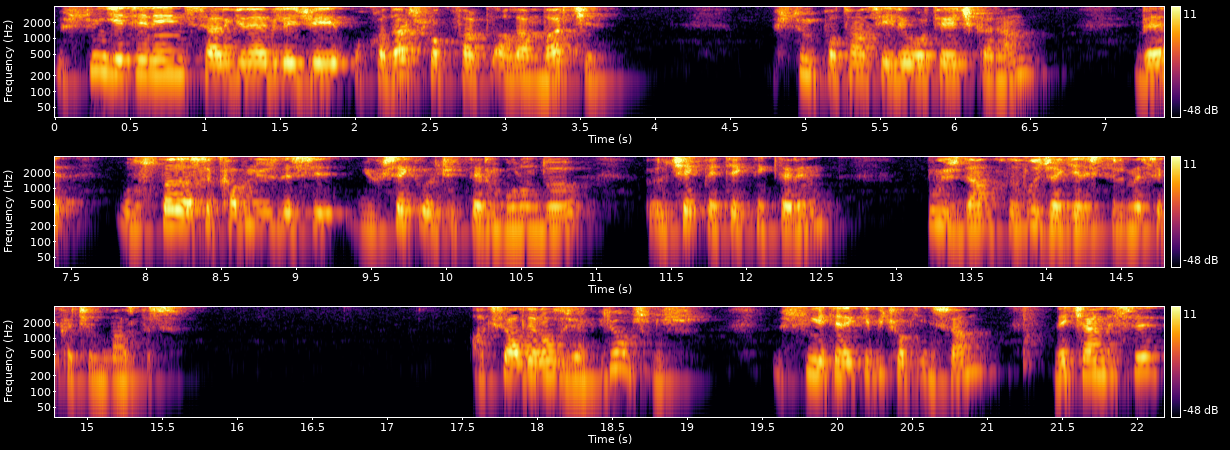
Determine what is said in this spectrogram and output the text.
üstün yeteneğin sergilenebileceği o kadar çok farklı alan var ki üstün potansiyeli ortaya çıkaran ve uluslararası kabul yüzdesi yüksek ölçütlerin bulunduğu ölçek ve tekniklerin bu yüzden hızlıca geliştirilmesi kaçınılmazdır. Aksi halde ne olacak biliyor musunuz? Üstün yetenekli birçok insan ne kendisi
